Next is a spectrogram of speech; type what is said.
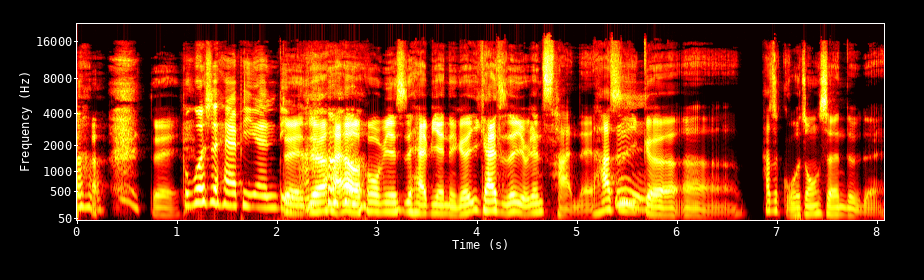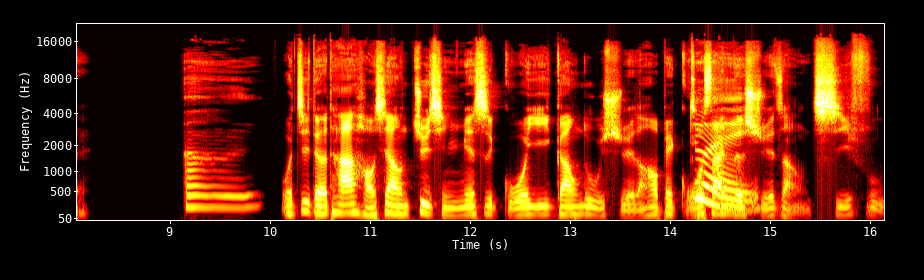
对，不过是 happy ending，对，就还好 后面是 happy ending，可是一开始是有点惨的。他是一个、嗯、呃，他是国中生，对不对？嗯，我记得他好像剧情里面是国一刚入学，然后被国三的学长欺负，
